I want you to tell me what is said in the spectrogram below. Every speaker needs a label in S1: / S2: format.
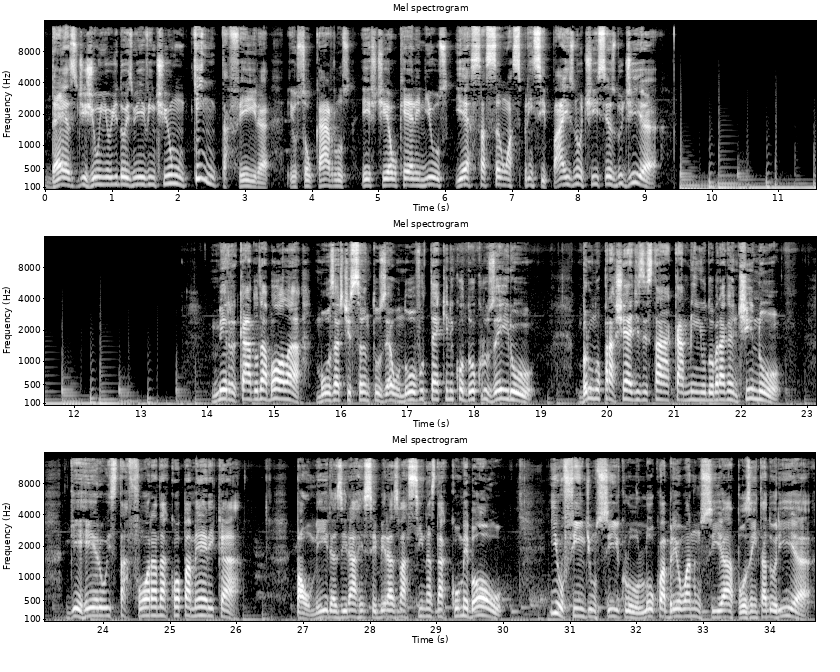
S1: 10 de junho de 2021, quinta-feira. Eu sou Carlos, este é o QL News e essas são as principais notícias do dia. Mercado da bola: Mozart Santos é o novo técnico do Cruzeiro. Bruno Prachedes está a caminho do Bragantino. Guerreiro está fora da Copa América. Palmeiras irá receber as vacinas da Comebol. E o fim de um ciclo, Louco Abreu anuncia a aposentadoria.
